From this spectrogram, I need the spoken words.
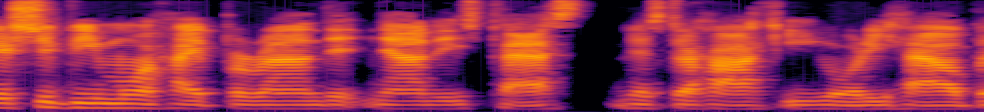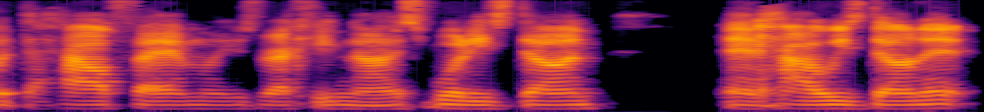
there should be more hype around it now that he's passed Mr. Hockey, Gordie Howe, but the Howe family has recognized what he's done and how he's done it.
